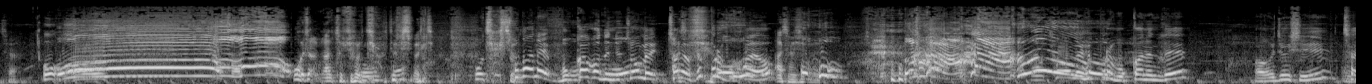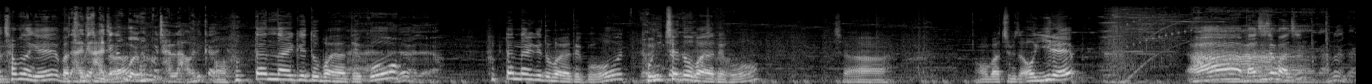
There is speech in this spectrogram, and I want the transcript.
자, 오! 오! 어, 자, 아, 잠시만요. 잠시만요. 어, 초반에 못 가거든요. 처음에 처음에 횃불을 못 가요. 아 잠시만요. 어, 처음에 횃불을 못 가는데 어, 의정 씨 차, 차분하게 아직 맞추겠습니다. 아직 은 뭐 횃불 잘 나오니까. 어, 흑단 날개도 봐야 되고 맞아요, 맞아요. 흑단 날개도 봐야 되고 본체도 봐야 되고 자, 어 맞추면서 어 2랩 아, 맞으죠 맞지? 아, 가나, 가나.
